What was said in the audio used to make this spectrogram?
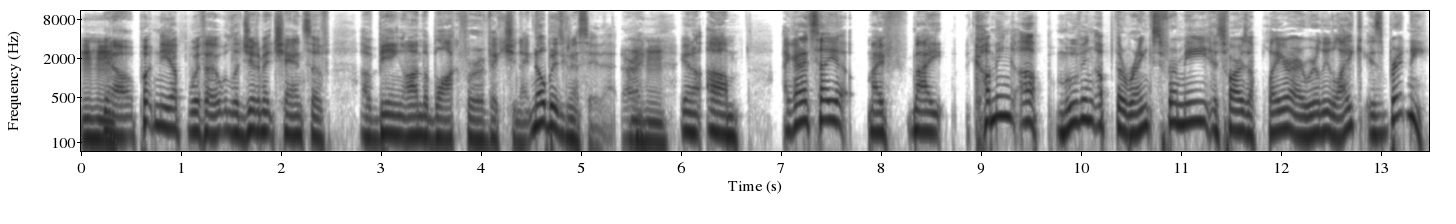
Mhm. You know, put me up with a legitimate chance of of being on the block for eviction night. Nobody's going to say that. All right? Mhm. You know, um, I got to tell you, my my coming up, moving up the ranks for me as far as a player I really like is Britini.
